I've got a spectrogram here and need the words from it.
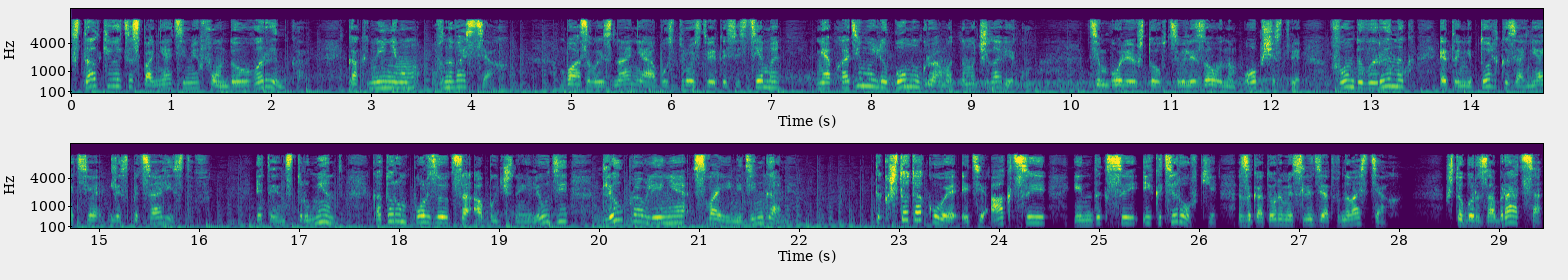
сталкивается с понятиями фондового рынка, как минимум в новостях – Базовые знания об устройстве этой системы необходимы любому грамотному человеку. Тем более, что в цивилизованном обществе фондовый рынок – это не только занятие для специалистов. Это инструмент, которым пользуются обычные люди для управления своими деньгами. Так что такое эти акции, индексы и котировки, за которыми следят в новостях? Чтобы разобраться,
